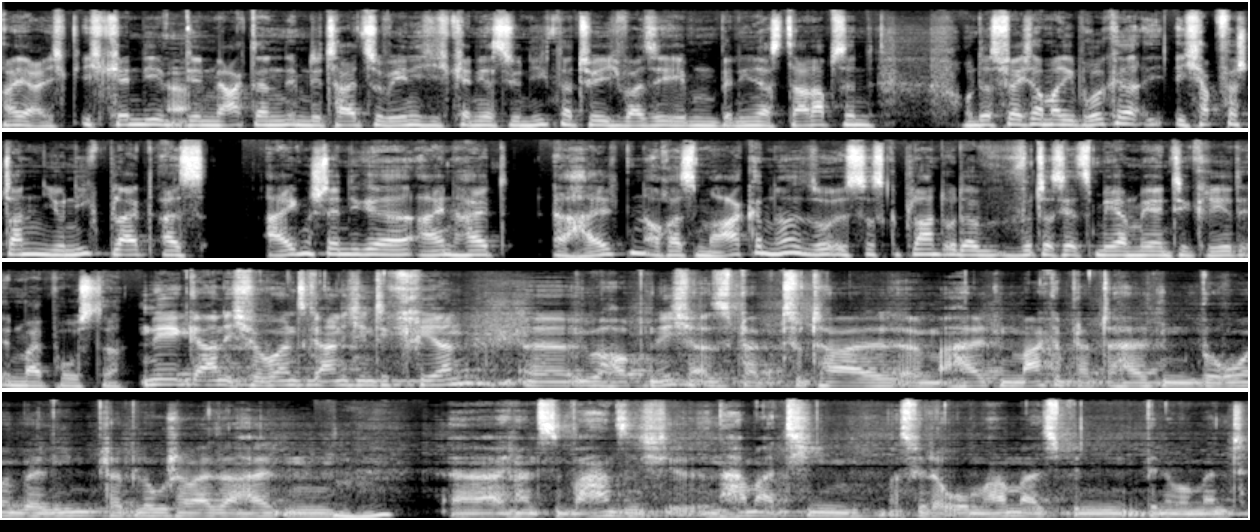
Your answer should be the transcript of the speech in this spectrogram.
Ah ja, ich, ich kenne ja. den Markt dann im Detail zu wenig. Ich kenne jetzt Unique natürlich, weil sie eben Berliner Startup sind. Und das vielleicht auch mal die Brücke. Ich habe verstanden, Unique bleibt als eigenständige Einheit erhalten, auch als Marke, ne? so ist das geplant, oder wird das jetzt mehr und mehr integriert in MyPoster? Nee, gar nicht. Wir wollen es gar nicht integrieren, äh, überhaupt nicht. Also es bleibt total ähm, erhalten, Marke bleibt erhalten, Büro in Berlin bleibt logischerweise erhalten. Mhm. Äh, ich meine, es ist ein wahnsinnig, ein Hammer-Team, was wir da oben haben. Also ich bin, bin im Moment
